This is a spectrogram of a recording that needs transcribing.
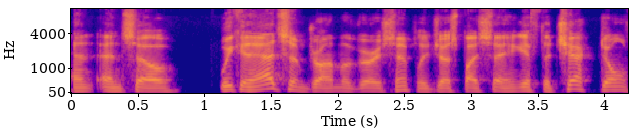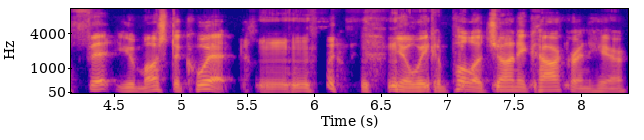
and and so we can add some drama very simply just by saying if the check don't fit you must acquit mm-hmm. you know we can pull a Johnnie Cochran here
